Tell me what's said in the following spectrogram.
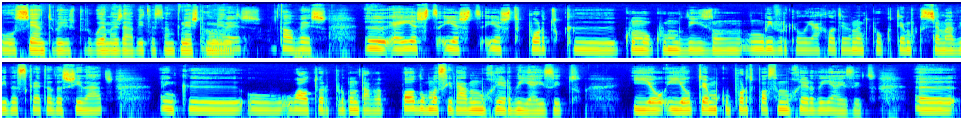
o centro e os problemas da habitação que neste talvez, momento... Talvez, talvez. Uh, é este, este, este Porto que, como, como diz um, um livro que eu li há relativamente pouco tempo, que se chama A Vida Secreta das Cidades, em que o, o autor perguntava: pode uma cidade morrer de êxito? E eu, e eu temo que o Porto possa morrer de êxito. Uh,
